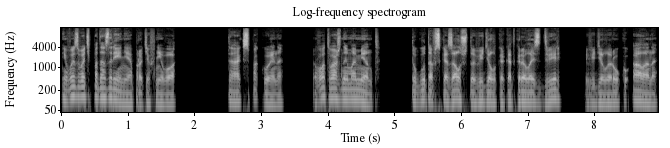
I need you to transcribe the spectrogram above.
и вызвать подозрения против него. Так, спокойно. Вот важный момент. Тугутов сказал, что видел, как открылась дверь, видел и руку Алана.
